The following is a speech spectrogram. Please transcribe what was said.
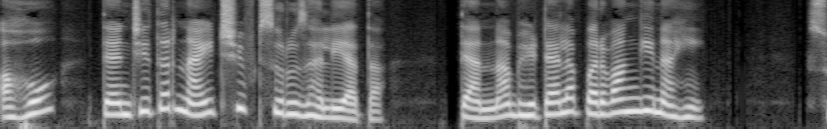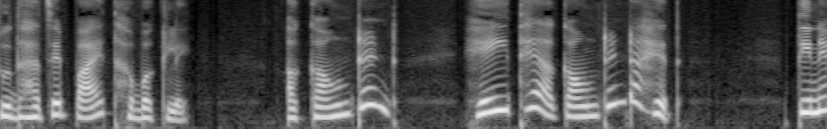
अहो त्यांची तर नाईट शिफ्ट सुरू झाली आता. त्यांना भेटायला परवानगी नाही. सुधाचे पाय थबकले. अकाउंटंट? हे इथे अकाउंटंट आहेत. तिने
